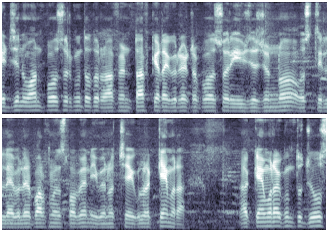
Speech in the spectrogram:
এইট জেন ওয়ান প্রসেসর কিন্তু অত রাফ অ্যান্ড টাফ ক্যাটাগরি একটা প্রসেসর ইউজের জন্য অস্থির লেভেলের পারফরমেন্স পাবেন। ইভেন হচ্ছে এগুলোর ক্যামেরা ক্যামেরা কিন্তু জোস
